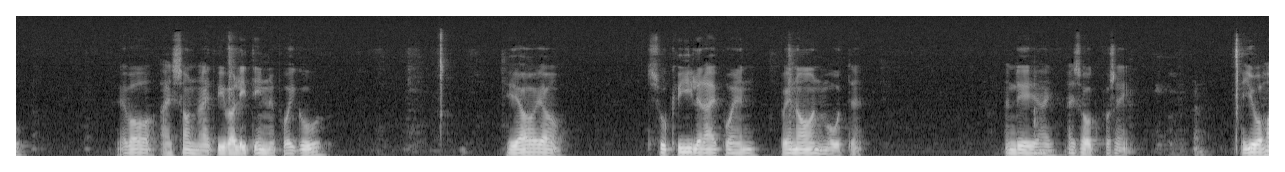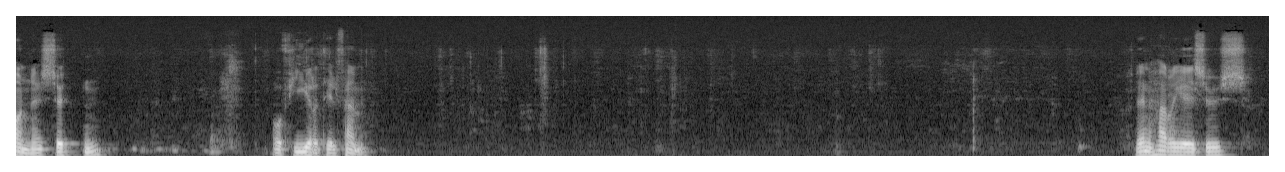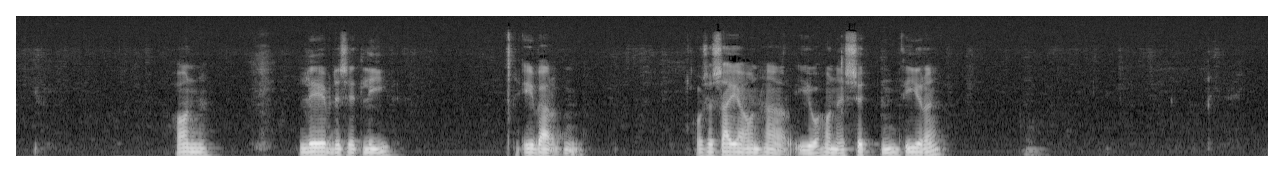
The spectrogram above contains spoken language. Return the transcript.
Det var ei sannhet vi var litt inne på i går. Ja, ja, så hviler de på en, på en annen måte. Men det er ei, ei sak for seg. Johannes 17 og 4 til 5. Den Herre Jesus, han levde sitt liv i verden. Og så sier han her i Johannes 17, 4,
